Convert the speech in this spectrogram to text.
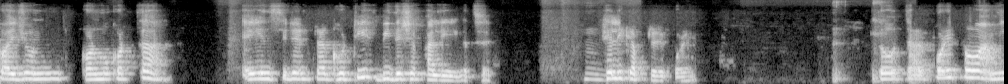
কয়জন কর্মকর্তা এই ইনসিডেন্টটা ঘটিয়ে বিদেশে পালিয়ে গেছে। হেলিকপ্টারে করে। তো তারপরে তো আমি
